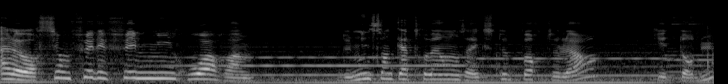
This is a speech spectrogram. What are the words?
Alors, si on fait l'effet miroir de 1191 avec cette porte-là, qui est tordue,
